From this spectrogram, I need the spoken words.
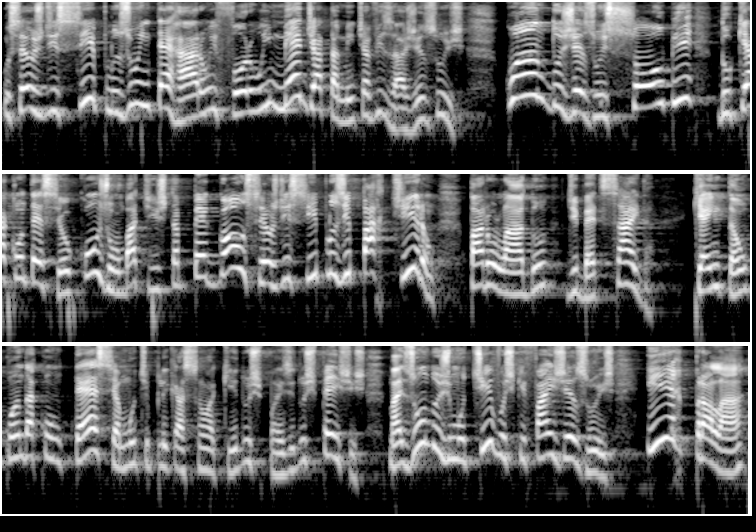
os seus discípulos o enterraram e foram imediatamente avisar Jesus. Quando Jesus soube do que aconteceu com João Batista, pegou os seus discípulos e partiram para o lado de Betsaida que é então quando acontece a multiplicação aqui dos pães e dos peixes. Mas um dos motivos que faz Jesus ir para lá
